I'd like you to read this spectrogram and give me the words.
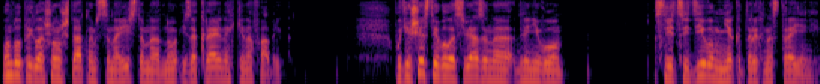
Он был приглашен штатным сценаристом на одну из окраинных кинофабрик. Путешествие было связано для него с рецидивом некоторых настроений.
